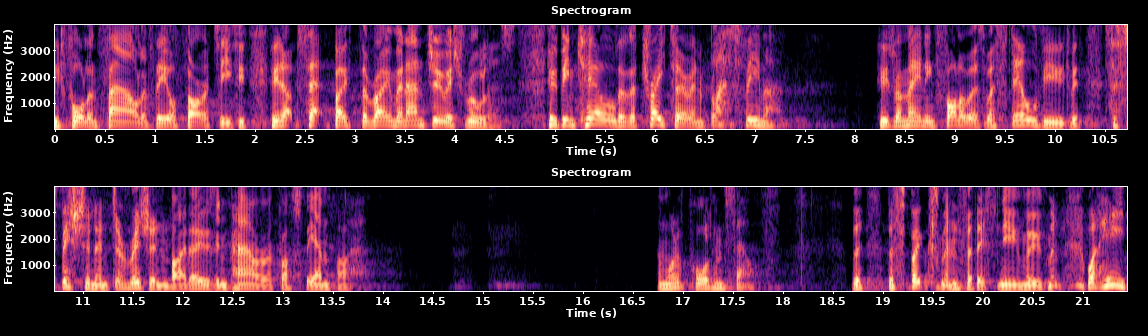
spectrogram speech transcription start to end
who'd fallen foul of the authorities, who, would upset both the Roman and Jewish rulers, who'd been killed as a traitor and blasphemer, whose remaining followers were still viewed with suspicion and derision by those in power across the empire. And what of Paul himself? The, the spokesman for this new movement? Well, he,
